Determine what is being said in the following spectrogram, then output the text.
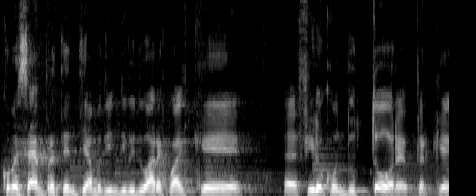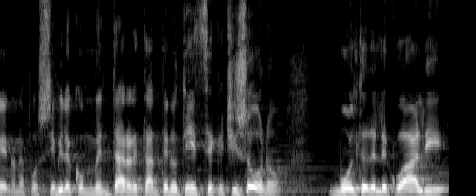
Come sempre tentiamo di individuare qualche eh, filo conduttore perché non è possibile commentare le tante notizie che ci sono, molte delle quali,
